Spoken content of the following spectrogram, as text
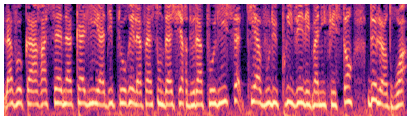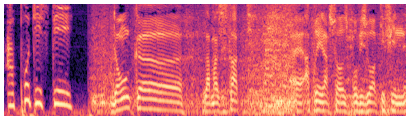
L'avocat Rassen Kali a déploré la façon d'agir de la police qui a voulu priver les manifestants de leur droit à protester. Donc, euh, la magistrate, euh, après la chose provisoire qui finit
